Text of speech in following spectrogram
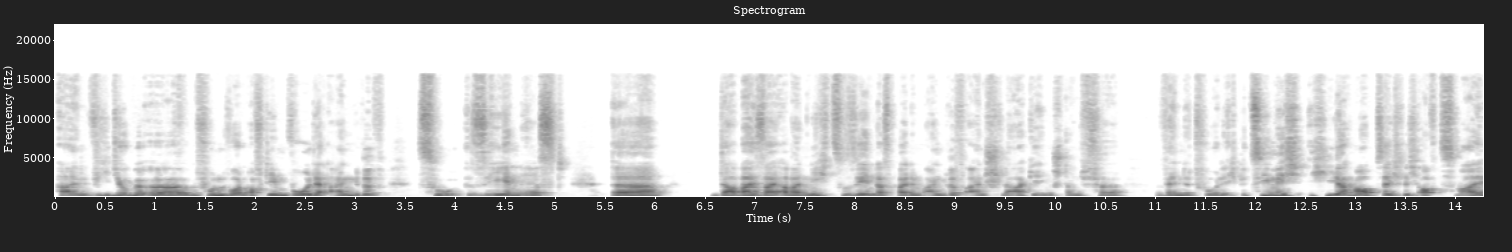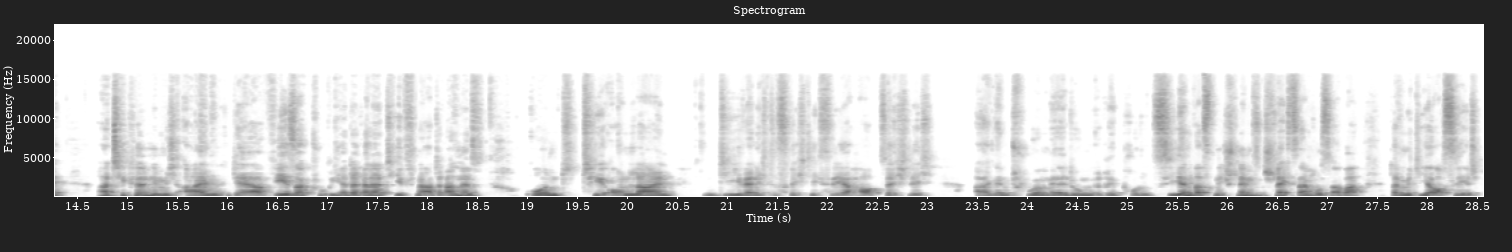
ein Video ge äh, gefunden worden, auf dem wohl der Angriff zu sehen ist. Äh, dabei sei aber nicht zu sehen, dass bei dem Angriff ein Schlaggegenstand verwendet wurde. Ich beziehe mich hier hauptsächlich auf zwei Artikel, nämlich einen der Weser Kurier, der relativ nah dran ist, und T-Online, die, wenn ich das richtig sehe, hauptsächlich Agenturmeldungen reproduzieren, was nicht schlimm, schlecht sein muss, aber damit ihr auch seht,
